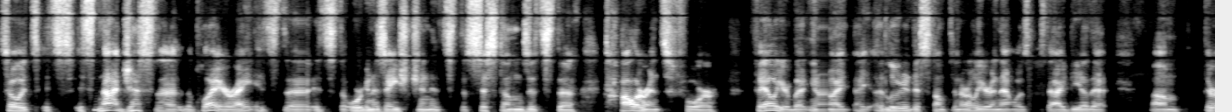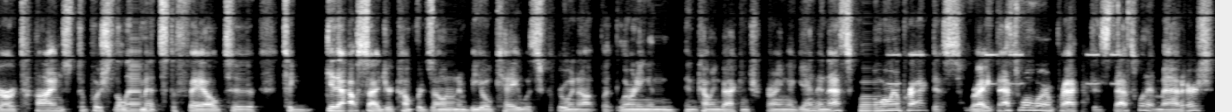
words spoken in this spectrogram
so it's it's it's not just the the player right? It's the it's the organization it's the systems it's the tolerance for failure. But you know i, I alluded to something earlier and that was the idea that um, there are times to push the limits to fail to to get outside your comfort zone and be okay with screwing up but learning and, and coming back and trying again. And that's when we're in practice right? That's when we're in practice. That's when it matters.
